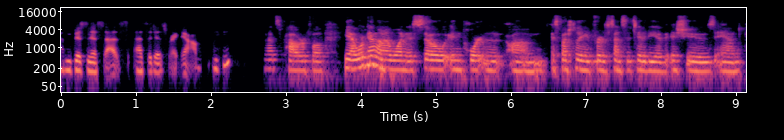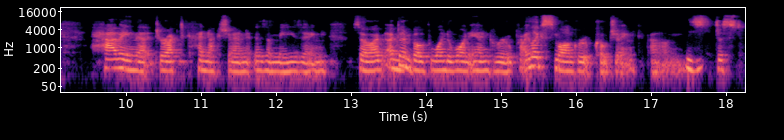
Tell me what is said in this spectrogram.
um, business as as it is right now. Mm-hmm. That's powerful. Yeah, working one on one is so important, um, especially for sensitivity of issues and having that direct connection is amazing. So I've, I've done both one to one and group. I like small group coaching. Um, mm-hmm. just,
